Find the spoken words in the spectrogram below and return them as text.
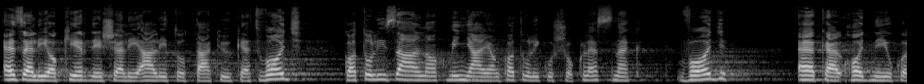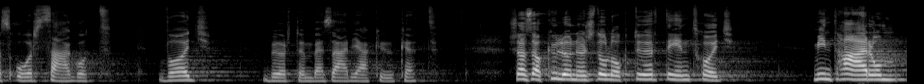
ezeli a kérdés elé állították őket, vagy katolizálnak, minnyáján katolikusok lesznek, vagy el kell hagyniuk az országot, vagy börtönbe zárják őket. És az a különös dolog történt, hogy mindhárom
